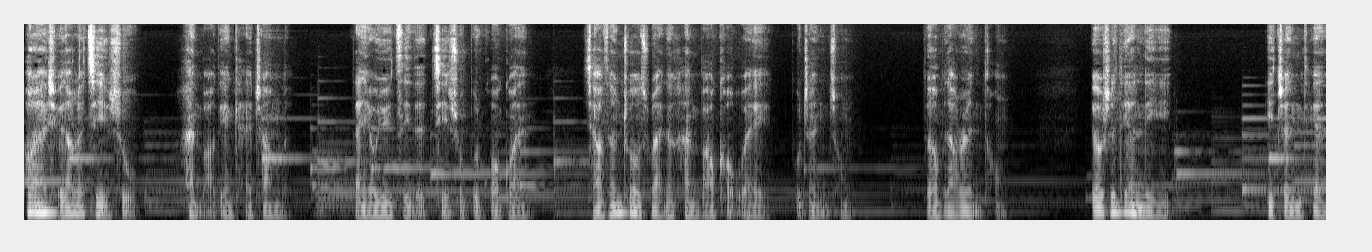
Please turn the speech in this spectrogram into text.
后来学到了技术，汉堡店开张了，但由于自己的技术不过关，小曾做出来的汉堡口味不正宗，得不到认同，有时店里一整天，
